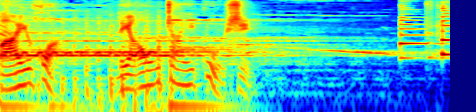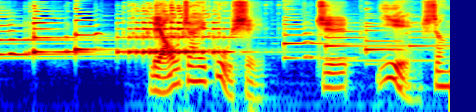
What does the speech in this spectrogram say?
白话《聊斋故事》，《聊斋故事》之夜生，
